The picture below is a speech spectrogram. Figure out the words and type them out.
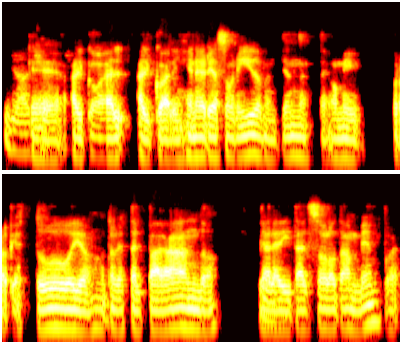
Ya, que al coger, al coger ingeniería de sonido, ¿me entiendes? Tengo mi propio estudio, no tengo que estar pagando. Y al editar solo también, pues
